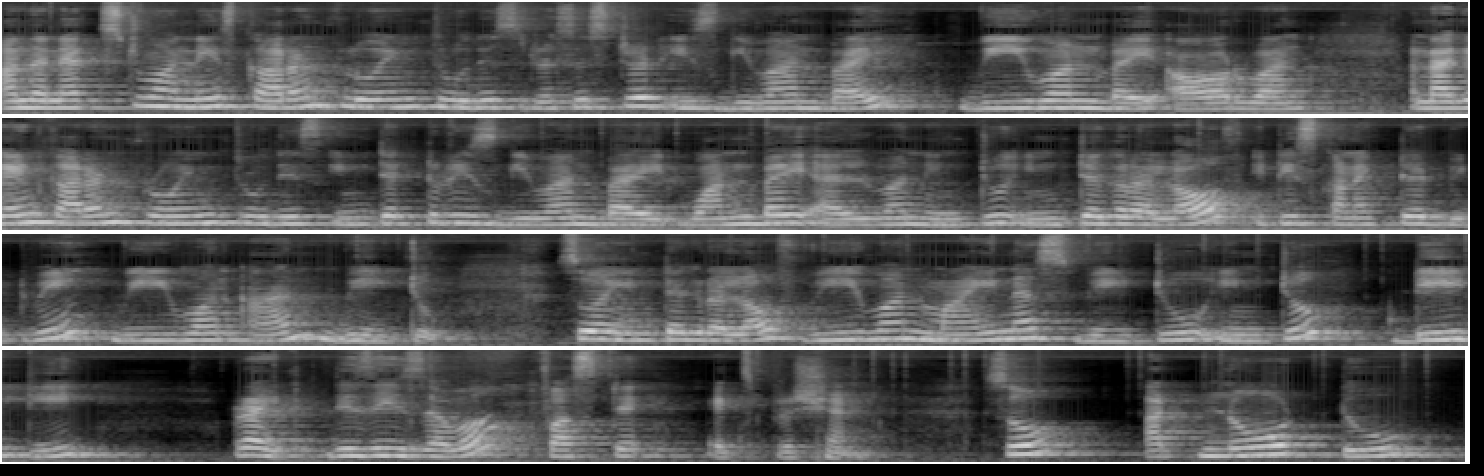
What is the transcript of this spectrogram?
And the next one is current flowing through this resistor is given by V1 by R1. And again current flowing through this inductor is given by 1 by L1 into integral of it is connected between V1 and V2. So integral of V1 minus V2 into dt. Right, this is our first expression. So at node 2,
